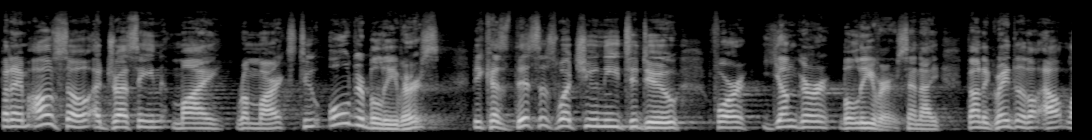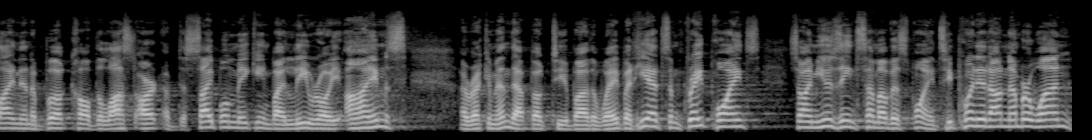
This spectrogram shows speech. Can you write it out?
But I'm also addressing my remarks to older believers because this is what you need to do for younger believers. And I found a great little outline in a book called The Lost Art of Disciple Making by Leroy Eims. I recommend that book to you, by the way. But he had some great points, so I'm using some of his points. He pointed out number one,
